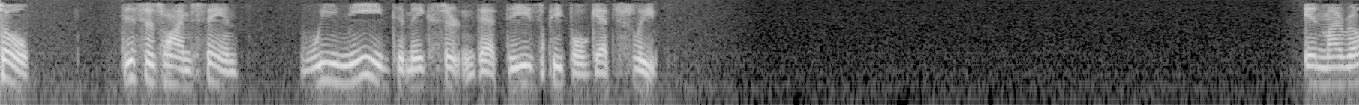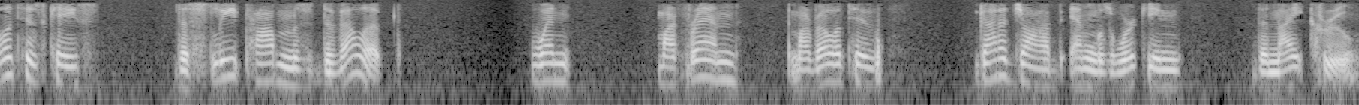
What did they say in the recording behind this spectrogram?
So, this is why I'm saying we need to make certain that these people get sleep. In my relative's case, the sleep problems developed when my friend and my relative got a job and was working the night crew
